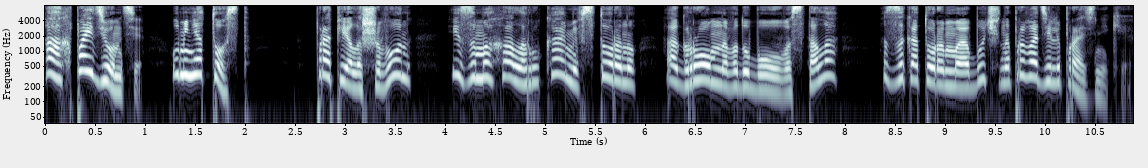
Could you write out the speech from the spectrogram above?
«Ах, пойдемте, у меня тост!» пропела Шивон и замахала руками в сторону огромного дубового стола, за которым мы обычно проводили праздники.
